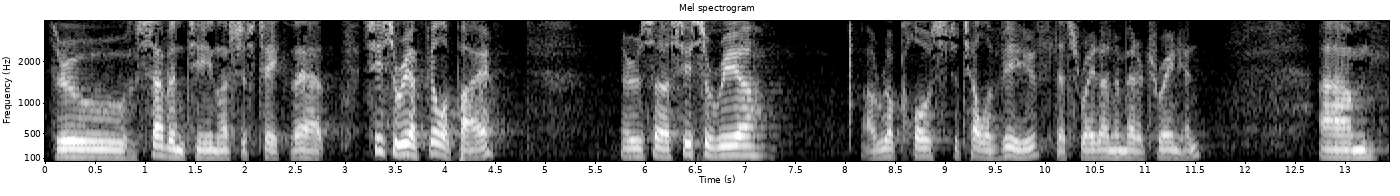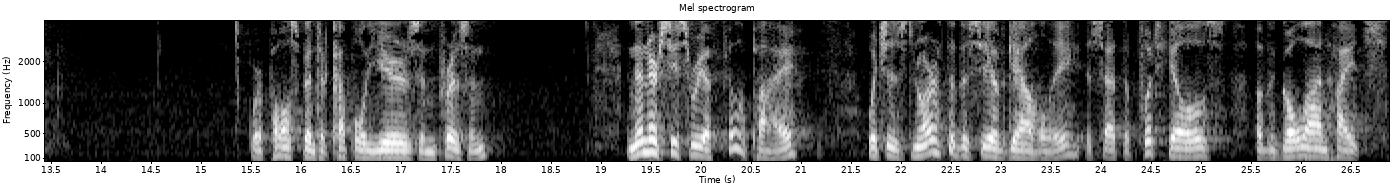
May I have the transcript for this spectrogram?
through 17, let's just take that. Caesarea Philippi. There's uh, Caesarea, uh, real close to Tel Aviv, that's right on the Mediterranean, um, where Paul spent a couple years in prison. And then there's Caesarea Philippi, which is north of the Sea of Galilee. It's at the foothills of the Golan Heights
